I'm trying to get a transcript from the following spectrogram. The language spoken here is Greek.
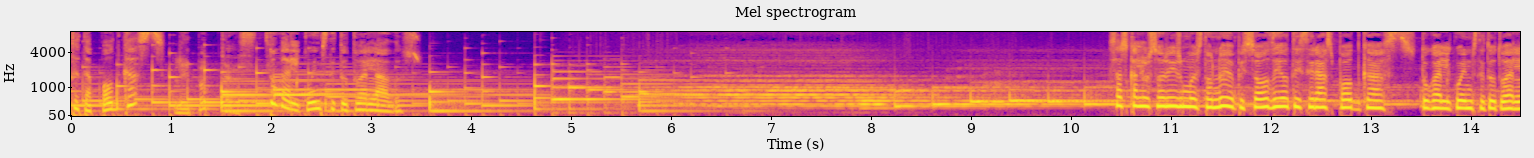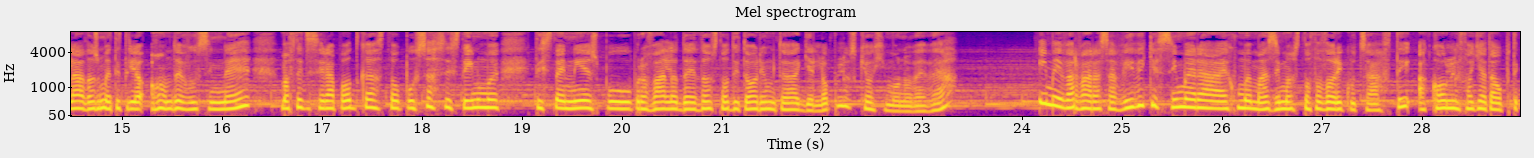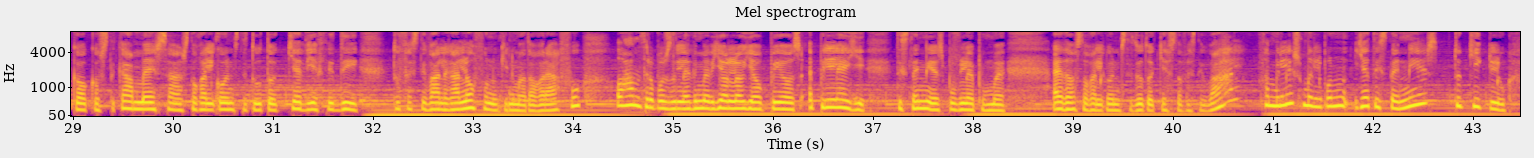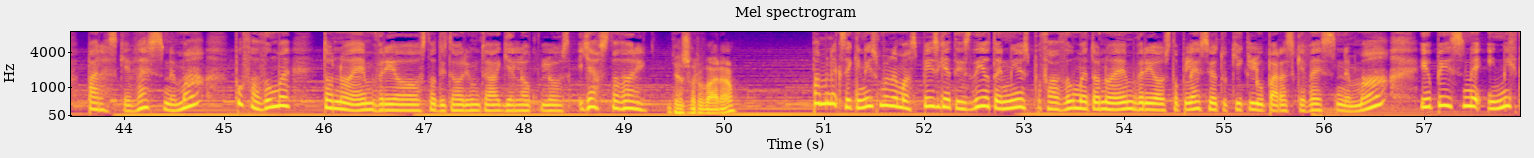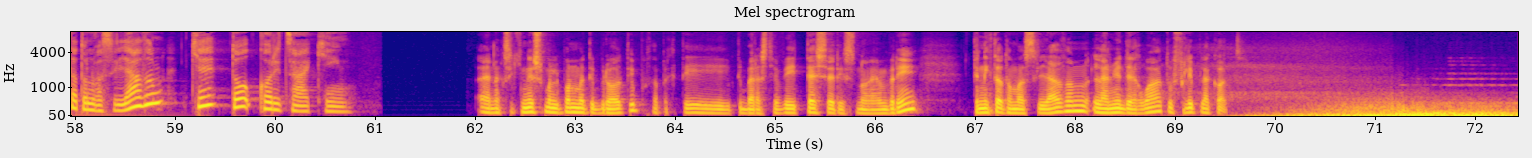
Ακούτε τα podcasts Les podcasts. του Γαλλικού Ινστιτούτου Ελλάδος. Σας καλωσορίζουμε στο νέο επεισόδιο της σειράς podcasts του Γαλλικού Ινστιτούτου Ελλάδος με τίτλο Rendezvous Ciné. Με αυτή τη σειρά podcast όπου σας συστήνουμε τις ταινίες που προβάλλονται εδώ στο Auditorium του Αγγελόπουλος και όχι μόνο βέβαια. Είμαι η Βαρβάρα Σαββίδη και σήμερα έχουμε μαζί μας το Θοδωρή Κουτσάφτη, ακόλουθο για τα οπτικοακουστικά μέσα στο Γαλλικό Ινστιτούτο και διευθυντή του Φεστιβάλ Γαλλόφωνου Κινηματογράφου. Ο άνθρωπος δηλαδή με δύο λόγια ο οποίος επιλέγει τις ταινίες που βλέπουμε εδώ στο Γαλλικό Ινστιτούτο και στο φεστιβάλ. Θα μιλήσουμε λοιπόν για τις ταινίες του κύκλου Παρασκευές Σινεμά που θα δούμε το Νοέμβριο στο Auditorium του Αγγελόπουλος. Γεια σου Θοδωρή. Γεια σου Βαρβάρα. Πάμε να ξεκινήσουμε να μας πεις για τις δύο ταινίες που θα δούμε το Νοέμβριο στο πλαίσιο του κύκλου Παρασκευές Σινεμά, οι οποίες είναι «Η νύχτα των βασιλιάδων» και «Το κοριτσάκι». Ε, να ξεκινήσουμε λοιπόν με την πρώτη που θα παιχτεί την Παρασκευή 4 Νοέμβρη, τη νύχτα των βασιλιάδων, La Nuit des Rois του Philippe Lacotte.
